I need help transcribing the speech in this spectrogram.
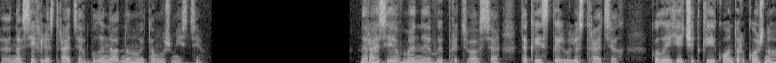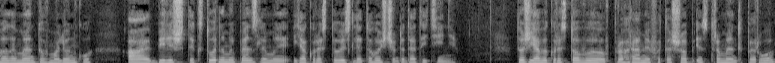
е, на всіх ілюстраціях були на одному і тому ж місці. Наразі в мене випрацювався такий стиль в ілюстраціях, коли є чіткий контур кожного елементу в малюнку, а більш текстурними пензлями я користуюсь для того, щоб додати тіні. Тож я використовую в програмі Photoshop інструмент перо,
